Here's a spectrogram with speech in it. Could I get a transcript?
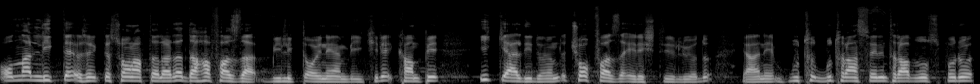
Onlar ligde özellikle son haftalarda daha fazla birlikte oynayan bir ikili. Kampi ilk geldiği dönemde çok fazla eleştiriliyordu. Yani bu bu transferin Trabzonspor'u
